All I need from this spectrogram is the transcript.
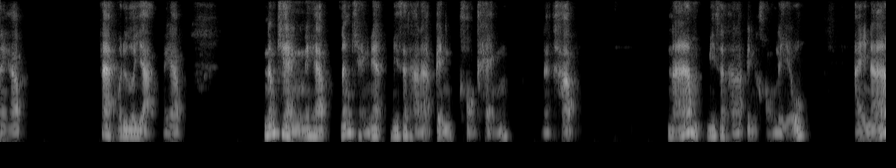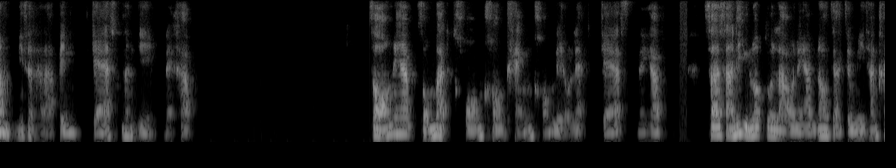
นะครับอะมาดูตัวอย่างนะครับ น้ำแข็งนะครับ น้ำแข็งเนี่ยมีสถานะเป็นของแข็งนะครับ น้ำมีสถานะเป็นของเหลว ไอน้ำมีสถานะเป็นแก๊สนั่นเองนะครับ สองนะครับสมบัติของของแข็งของเหลวและแก๊สนะครับสสารที่อยู่รอบตัวเรานะครับ นอกจากจะมีทั้งข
